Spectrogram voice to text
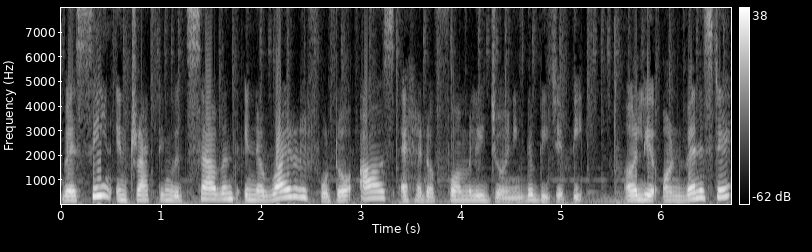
were seen interacting with Sawant in a viral photo hours ahead of formally joining the BJP. Earlier on Wednesday,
